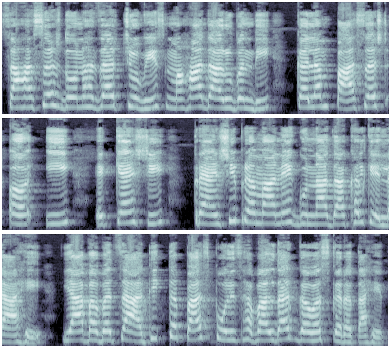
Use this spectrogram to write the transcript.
सहासष्ट दोन हजार चोवीस महादारूबंदी कलम पासष्ट अ ई एक्क्याऐंशी त्र्याऐंशी प्रमाणे गुन्हा दाखल केला आहे. याबाबतचा अधिक तपास पोलीस हवालदार गवस करत आहेत.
